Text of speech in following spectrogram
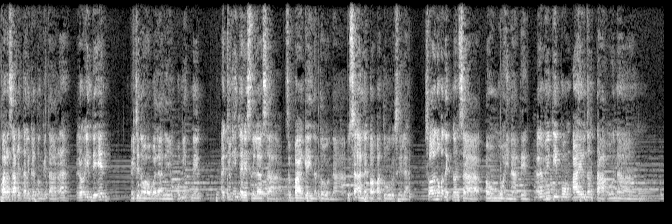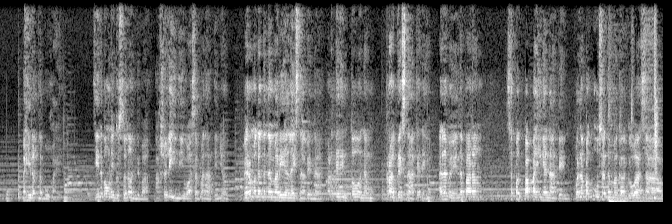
Para sa akin talaga tong gitara. Pero in the end, medyo nawawala na yung commitment at yung interest nila sa sa bagay na to na kung saan nagpapaturo sila. So ano connect nun sa pamumuhay natin? Alam mo yung tipong ayaw ng tao ng mahirap na buhay. Sino bang may gusto nun, di ba? Actually, iniiwasan pa natin yun. Pero maganda na ma-realize natin na parte rin to ng progress natin eh. Alam mo yun, na parang sa pagpapahinga natin, walang pag-usad na magagawa sa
